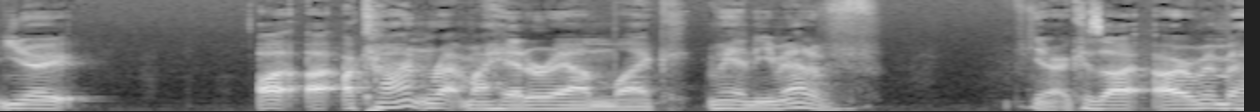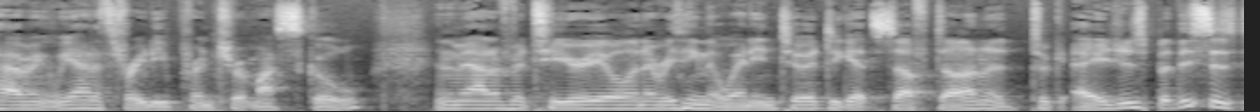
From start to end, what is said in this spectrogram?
you know, I, I, I can't wrap my head around like man the amount of you know because I, I remember having we had a 3D printer at my school and the amount of material and everything that went into it to get stuff done it took ages. But this is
